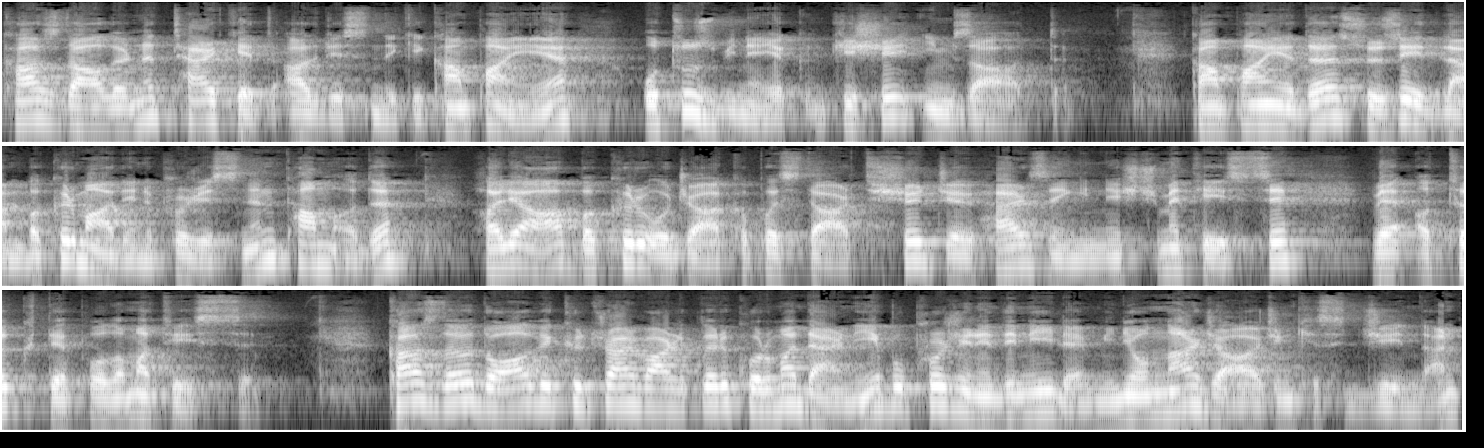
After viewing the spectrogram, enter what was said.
Kaz Dağları'nı terk et adresindeki kampanyaya 30 bine yakın kişi imza attı. Kampanyada sözü edilen bakır madeni projesinin tam adı Hali Bakır Ocağı Kapasite Artışı Cevher Zenginleştirme Tesisi ve Atık Depolama Tesisi. Kaz Dağı Doğal ve Kültürel Varlıkları Koruma Derneği bu proje nedeniyle milyonlarca ağacın kesileceğinden,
